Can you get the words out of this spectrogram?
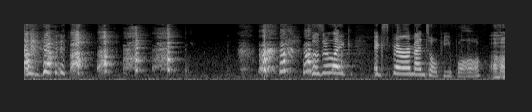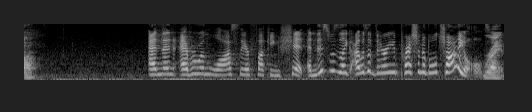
Those are like experimental people. Uh huh. And then everyone lost their fucking shit. And this was like, I was a very impressionable child. Right.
